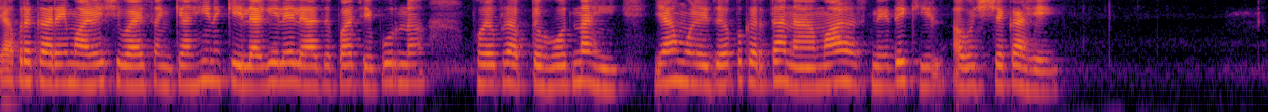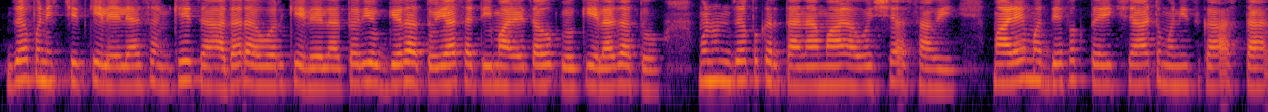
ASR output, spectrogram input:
या प्रकारे माळेशिवाय संख्याहीन केल्या गेलेल्या जपाचे पूर्ण फळ प्राप्त होत नाही. यामुळे जप करताना माळ असणे देखील आवश्यक आहे. जप निश्चित केलेल्या संख्येच्या आधारावर केलेला तर योग्य राहतो यासाठी माळेचा उपयोग केला जातो. म्हणून जप करताना माळ अवश्य असावी. माळेमध्ये फक्त एकशे आठ मणीच का असतात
